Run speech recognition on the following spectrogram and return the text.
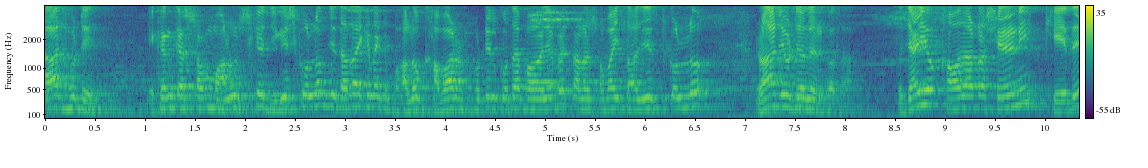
রাজ হোটেল। এখানকার সব মানুষকে জিজ্ঞেস করলাম যে, দাদা, এখানে ভালো খাবার হোটেল কোথায় পাওয়া যাবে? তারা সবাই সাজেস্ট করল রাজ হোটেলের কথা। তো যাই হোক খাওয়া দাওয়াটা সেরে নিই, খেয়ে দে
